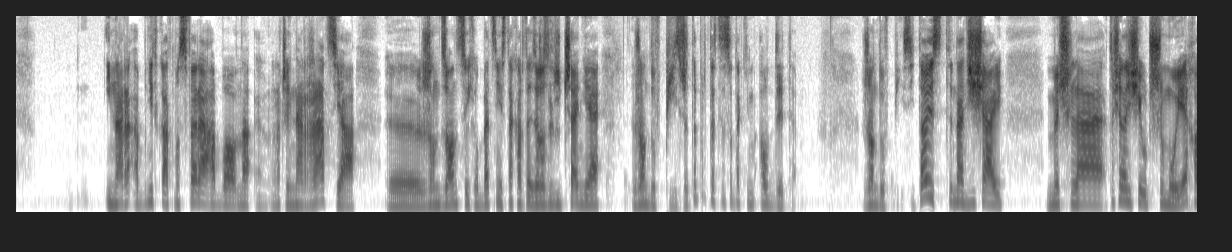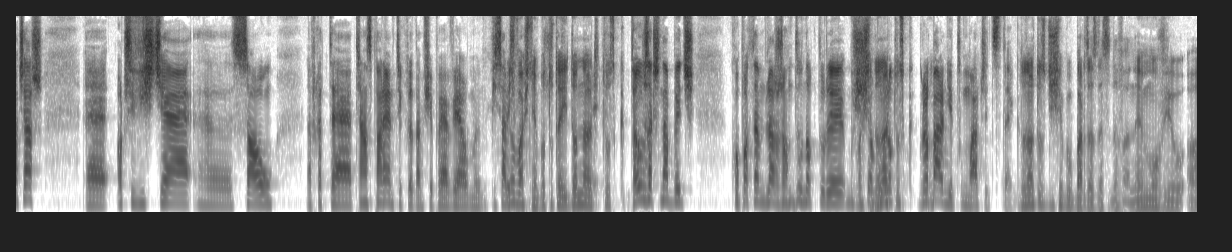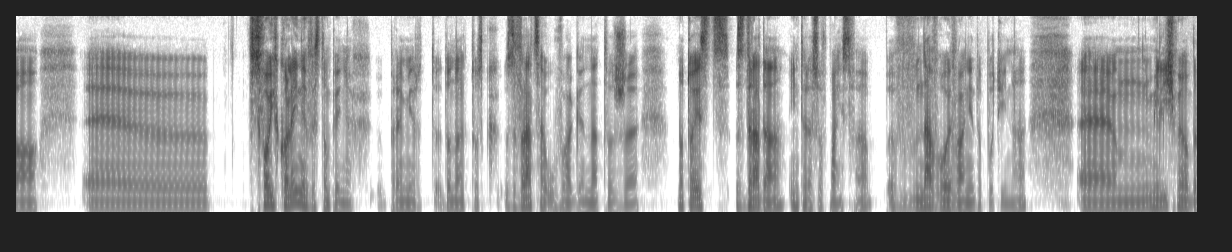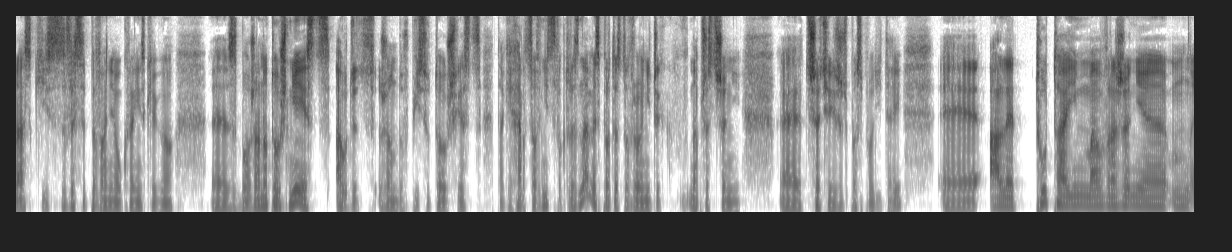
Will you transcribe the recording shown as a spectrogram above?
i nie tylko atmosfera, albo na, raczej narracja y, rządzących obecnie jest taka, że to jest rozliczenie rządów PiS, że te protesty są takim audytem rządów PiS. I to jest na dzisiaj, myślę, to się na dzisiaj utrzymuje, chociaż y, oczywiście y, są na przykład te transparenty, które tam się pojawiają, pisaliśmy... No właśnie, bo tutaj Donald Tusk... To już zaczyna być kłopotem dla rządu, no, który musi właśnie, się Donald Tusk... globalnie tłumaczyć z tego. Donald Tusk dzisiaj był bardzo zdecydowany. Mówił o... E, w swoich kolejnych wystąpieniach premier Donald Tusk zwracał uwagę na to, że no to jest zdrada interesów państwa, nawoływanie do Putina. Mieliśmy obrazki z wysypywania ukraińskiego e, zboża. No to już nie jest audyt rządów PiSu, to już jest takie harcownictwo, które znamy z protestów rolniczych na przestrzeni e, III Rzeczpospolitej. E, ale tutaj mam wrażenie, mm,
